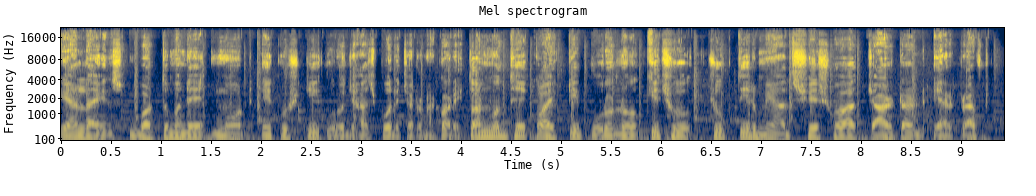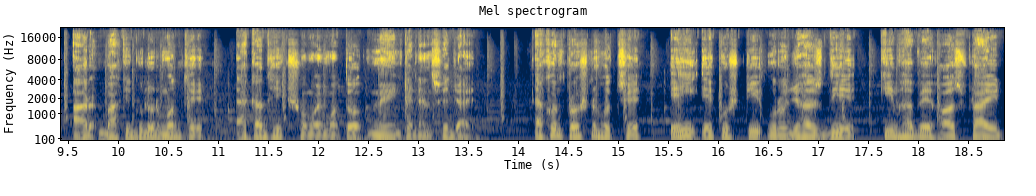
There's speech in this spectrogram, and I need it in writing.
এয়ারলাইন্স বর্তমানে মোট একুশটি উড়োজাহাজ পরিচালনা করে। তন্মধ্যে কয়েকটি পুরনো, কিছু চুক্তির মেয়াদ শেষ হওয়া চার্টার্ড এয়ারক্রাফট আর বাকিগুলোর মধ্যে একাধিক সময় মতো মেইনটেন্যান্সে যায়। এখন প্রশ্ন হচ্ছে, এই একুশটি উড়োজাহাজ দিয়ে কীভাবে হজ ফ্লাইট,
